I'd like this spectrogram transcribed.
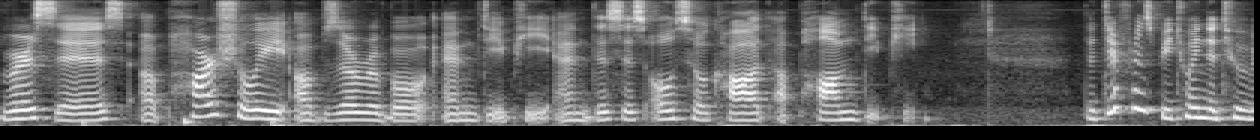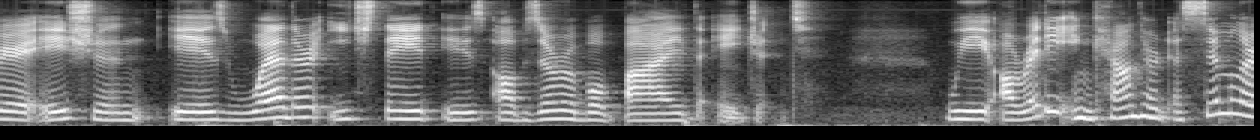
versus a partially observable MDP, and this is also called a POMDP. The difference between the two variation is whether each state is observable by the agent. We already encountered a similar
